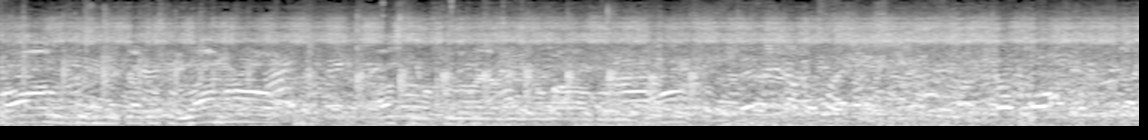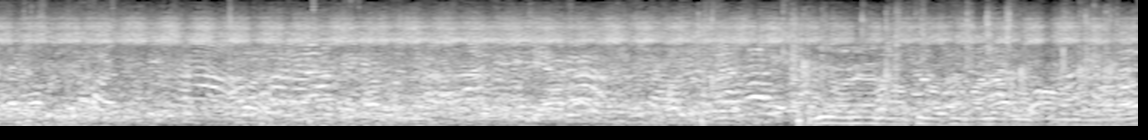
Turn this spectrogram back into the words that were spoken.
Φάουλ και τελικά το στο Λάμπρο, άσχημα αυτό τώρα για την ομάδα του Ολυμπιακού. Πολύ ωραία ήταν αυτή η βαθιά παλιά του Πάπου του Βαρά,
